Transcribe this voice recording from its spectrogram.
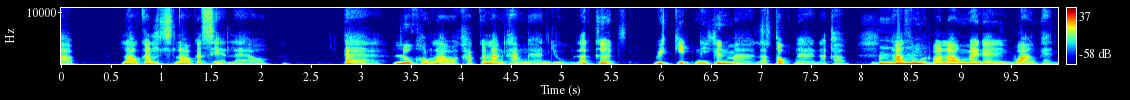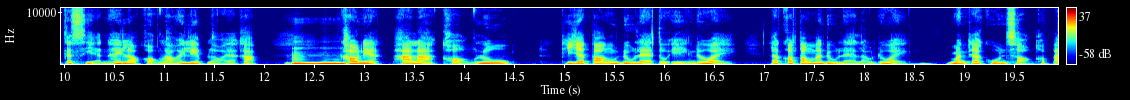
ครับ เราก็เรากเกษียณแล้ว แต่ลูกของเราอะครับกำลังทำงานอยู่ แล้วเกิดวิกฤตนี้ขึ้นมาแล้วตกงานนะครับ ถ้าสมมติว่าเราไม่ได้วางแผนเกษียณให้เราของเราให้เรียบร้อยอะครับอืมคราวเนี้ยภาระของลูกที่จะต้องดูแลตัวเองด้วย แล้วก็ต้องมาดูแลเราด้วย มันจะคูณสองเข้าไป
